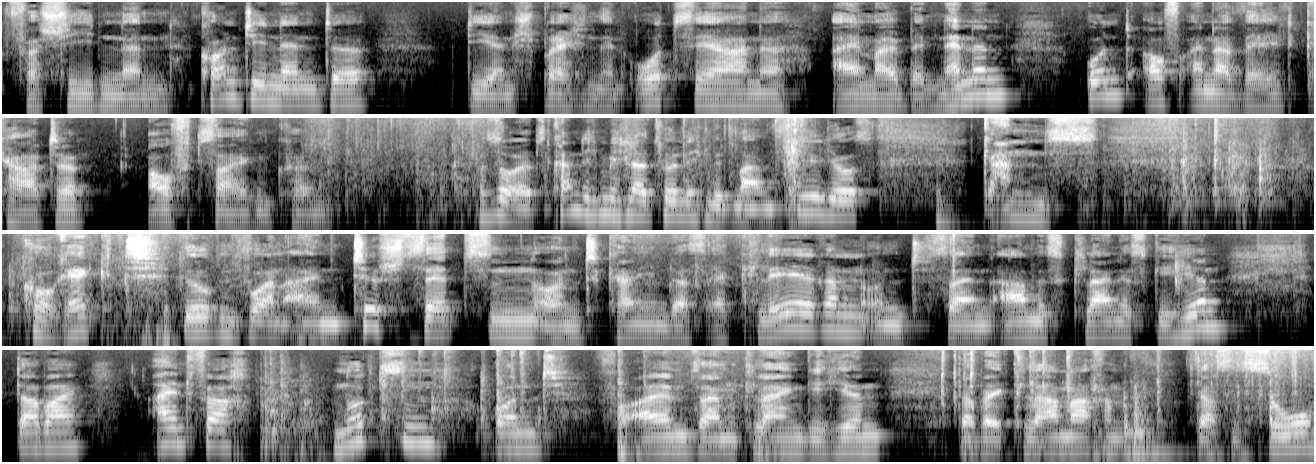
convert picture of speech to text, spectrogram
verschiedenen Kontinente, die entsprechenden Ozeane einmal benennen und auf einer Weltkarte aufzeigen können. So, jetzt kann ich mich natürlich mit meinem Filius ganz korrekt irgendwo an einen Tisch setzen und kann ihm das erklären und sein armes kleines Gehirn dabei einfach nutzen und vor allem seinem kleinen Gehirn dabei klar machen, dass es so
